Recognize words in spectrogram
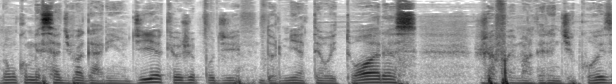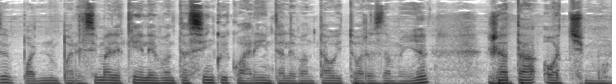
vamos começar devagarinho o dia, que hoje eu pude dormir até 8 horas já foi uma grande coisa. Pode não parecer, mas quem levanta 5h40, levantar 8 horas da manhã, já está ótimo.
